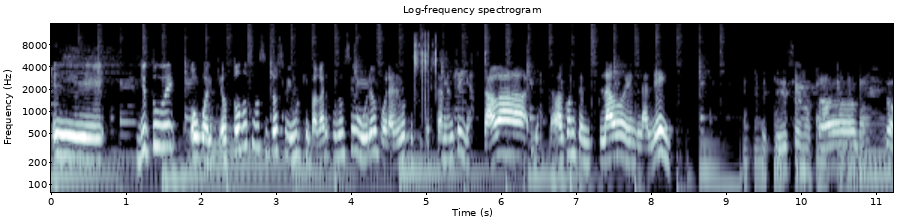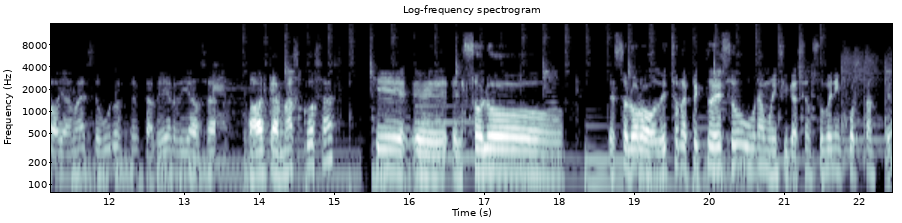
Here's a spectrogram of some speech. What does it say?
eh, yo tuve, o, o, todos nosotros tuvimos que pagar por un seguro por algo que supuestamente ya estaba, ya estaba contemplado en la ley? Es que eso no está contemplado y además el seguro es frente a pérdida, o sea, abarca más cosas que eh, el solo el solo robo. De hecho, respecto a eso, hubo una modificación súper importante,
